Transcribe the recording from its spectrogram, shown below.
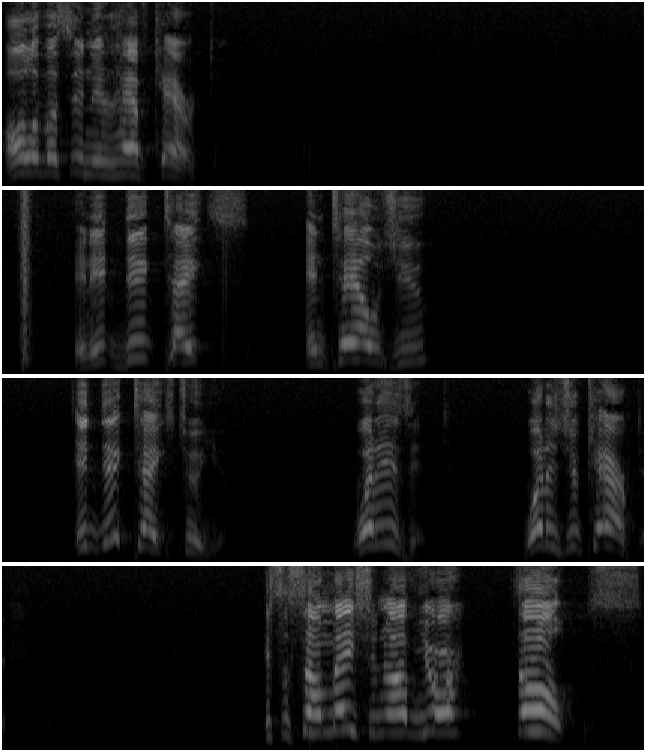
All of us in here have character. And it dictates and tells you, it dictates to you. What is it? What is your character? It's a summation of your thoughts.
